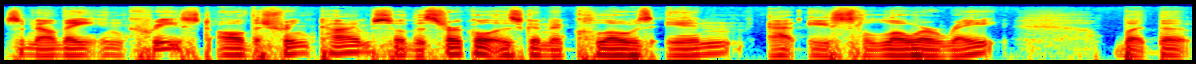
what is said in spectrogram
So now they increased all the shrink time, so the circle is going to close in at a slower rate but the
